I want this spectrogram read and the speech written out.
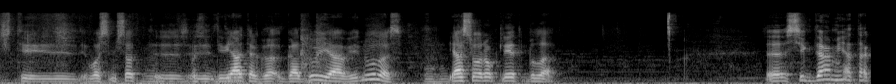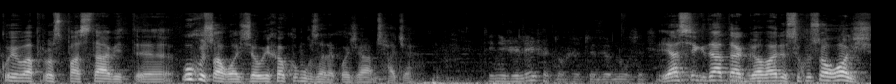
четы- 809 го- году я вернулась, я 40 лет была. Э, Всегда меня такой вопрос поставит. э. Ты не жалеешь о том, что ты вернулся? Я всегда так говорю, сукус авольз,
